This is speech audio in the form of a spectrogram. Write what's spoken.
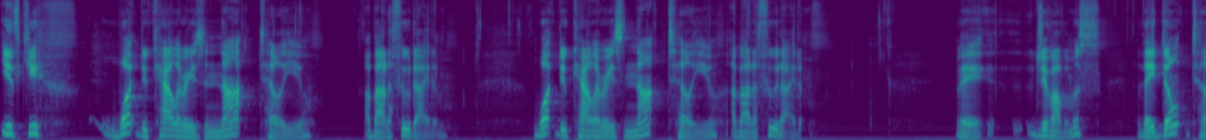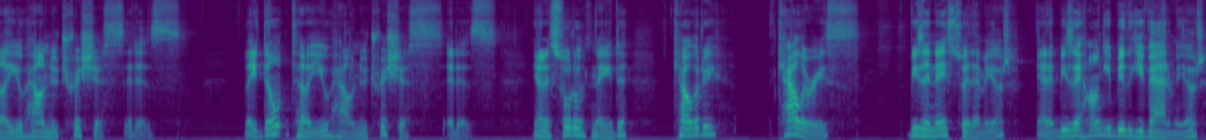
İlki, what do calories not tell you about a food item? What do calories not tell you about a food item? Ve cevabımız, they don't tell you how nutritious it is. They don't tell you how nutritious it is. Yani soru neydi? Calorie, calories bize ne söylemiyor? Yani bize hangi bilgi vermiyor?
